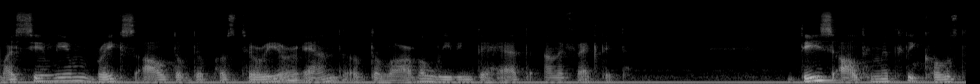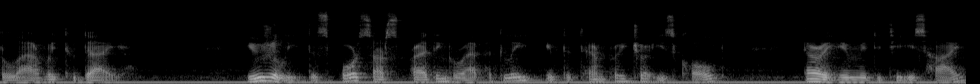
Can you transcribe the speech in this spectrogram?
mycelium breaks out of the posterior end of the larva, leaving the head unaffected. These ultimately cause the larvae to die. Usually, the spores are spreading rapidly if the temperature is cold, air humidity is high,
